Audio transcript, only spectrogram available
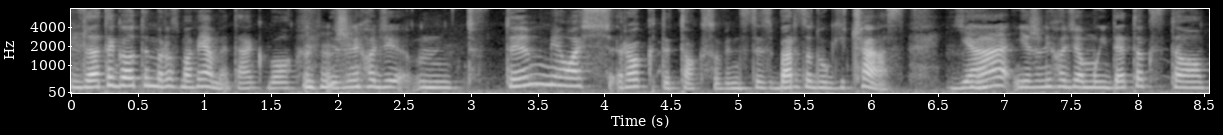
więc dlatego o tym rozmawiamy, tak? Bo mhm. jeżeli chodzi, mm, w tym miałaś rok detoksu, więc to jest bardzo długi czas. Ja, mhm. jeżeli chodzi o mój detoks, to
